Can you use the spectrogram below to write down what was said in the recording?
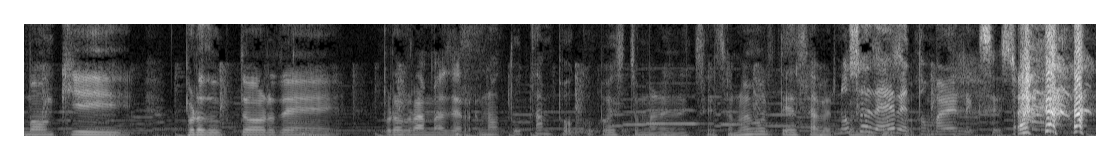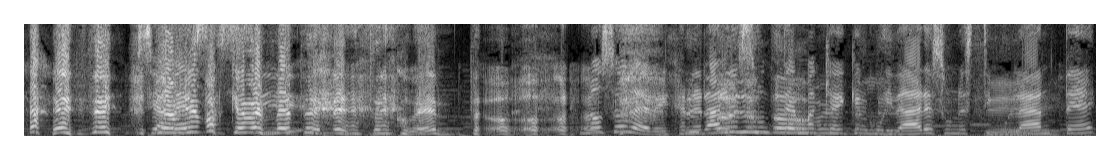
Monkey, productor de programas de... No, tú tampoco puedes tomar en exceso. No me voltees a ver. No se debe ojos. tomar en exceso. sí, Si ¿y a a mí veces por qué me meten en su cuento? No se debe, en general es un tema que hay que cuidar, es un estimulante.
